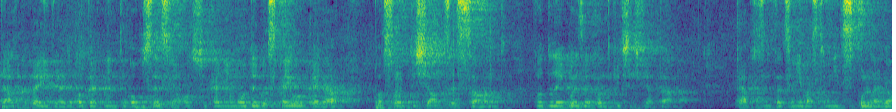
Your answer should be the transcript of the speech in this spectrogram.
Darth Vader, ogarnięty obsesją odszukania młodego Skywalkera, posłał tysiące sąd w odległe zakątki wszechświata. Ta prezentacja nie ma z tym nic wspólnego.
